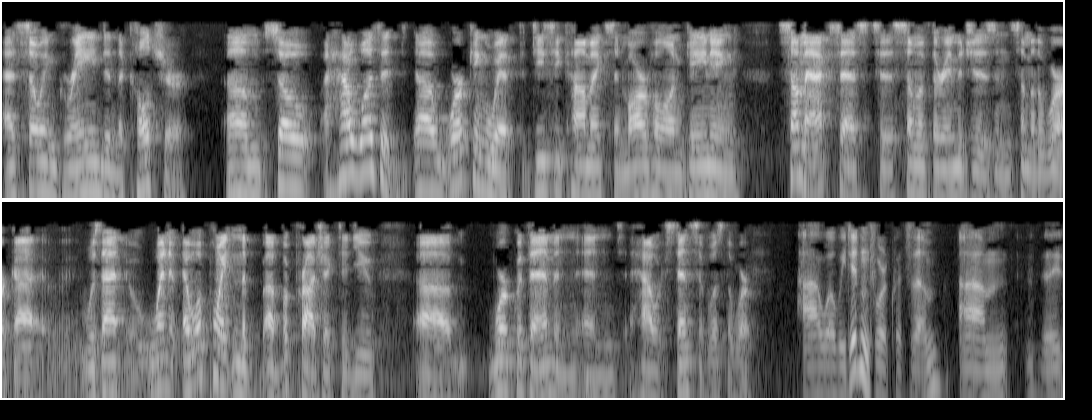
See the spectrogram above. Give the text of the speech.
as so ingrained in the culture. Um, so, how was it uh, working with DC Comics and Marvel on gaining some access to some of their images and some of the work? Uh, was that when? At what point in the uh, book project did you uh, work with them, and, and how extensive was the work? Uh, well, we didn't work with them. Um, the,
